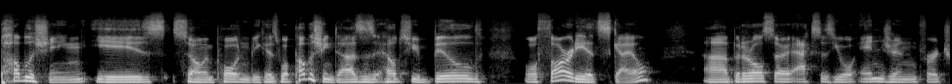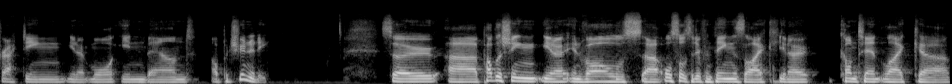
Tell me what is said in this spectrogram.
publishing is so important because what publishing does is it helps you build authority at scale, uh, but it also acts as your engine for attracting you know more inbound opportunity. So uh, publishing, you know, involves uh, all sorts of different things like, you know, content like uh,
